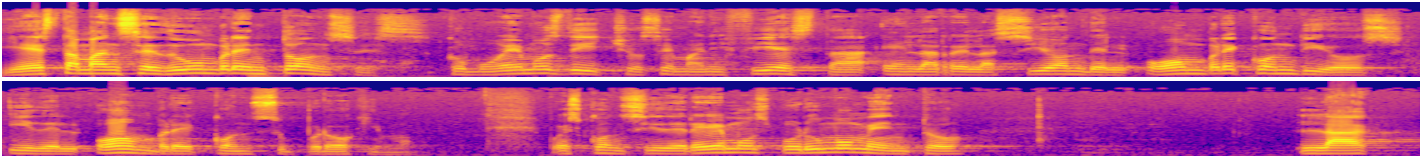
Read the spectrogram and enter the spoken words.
Y esta mansedumbre entonces, como hemos dicho, se manifiesta en la relación del hombre con Dios y del hombre con su prójimo. Pues consideremos por un momento la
